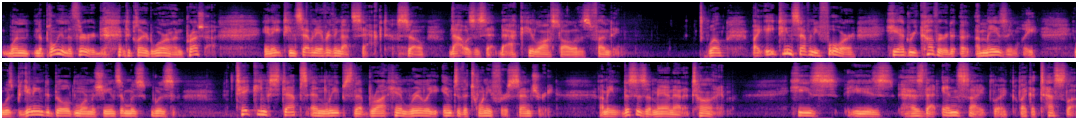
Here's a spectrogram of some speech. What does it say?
when Napoleon III declared war on Prussia in 1870, everything got sacked. So that was a setback. He lost all of his funding. Well, by 1874, he had recovered uh, amazingly. He was beginning to build more machines and was was taking steps and leaps that brought him really into the 21st century. I mean, this is a man at a time. He's he's has that insight like like a Tesla.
